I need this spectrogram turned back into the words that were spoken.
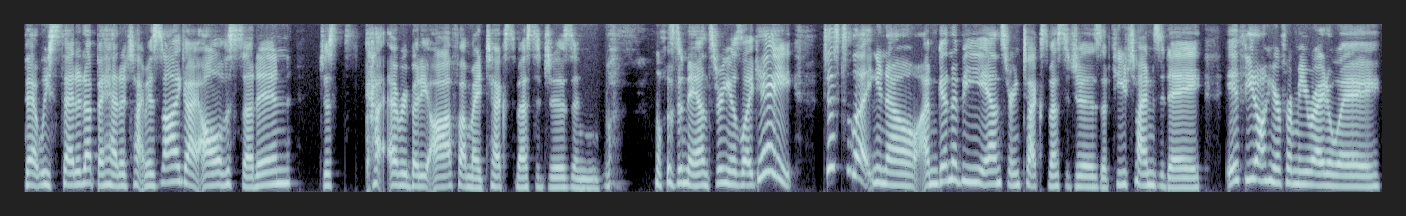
that we set it up ahead of time. It's not like i all of a sudden just cut everybody off on my text messages and wasn't answering. It was like hey just to let you know i'm going to be answering text messages a few times a day. If you don't hear from me right away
